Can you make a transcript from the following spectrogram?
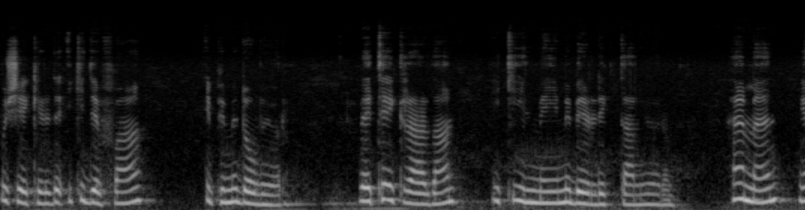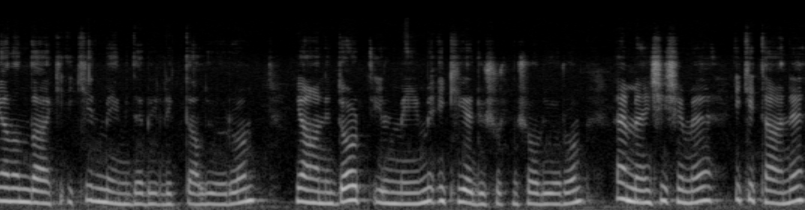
bu şekilde iki defa ipimi doluyorum ve tekrardan iki ilmeğimi birlikte alıyorum. Hemen yanındaki iki ilmeğimi de birlikte alıyorum. Yani dört ilmeğimi ikiye düşürtmüş oluyorum. Hemen şişime iki tane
